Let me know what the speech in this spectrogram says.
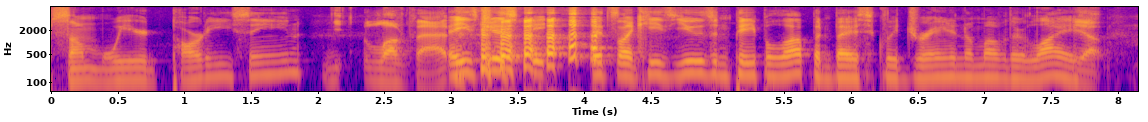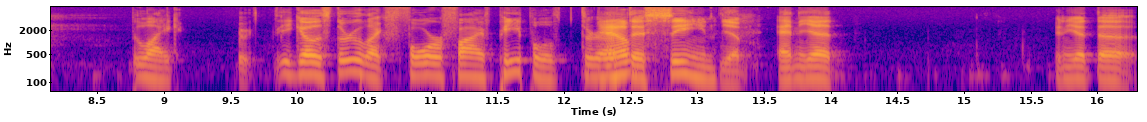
some weird party scene. Y- Loved that. He's just he- it's like he's using people up and basically draining them of their life. Yep. Like he goes through like four or five people throughout Yep. this scene, Yep. and yet, and yet the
